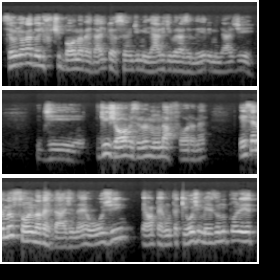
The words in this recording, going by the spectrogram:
ser um jogador de futebol, na verdade, que é o sonho de milhares de brasileiros e milhares de, de, de jovens no mundo afora, né? Esse era o meu sonho, na verdade, né? Hoje é uma pergunta que hoje mesmo eu não poderia.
